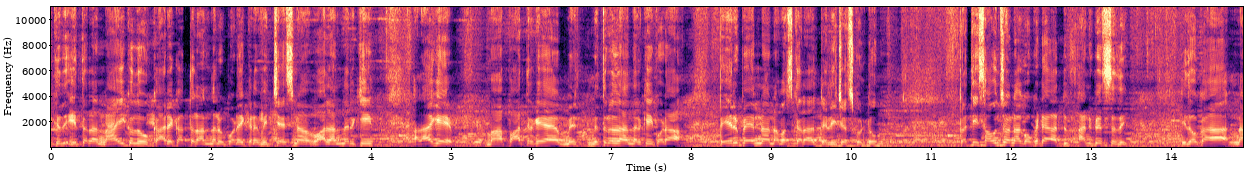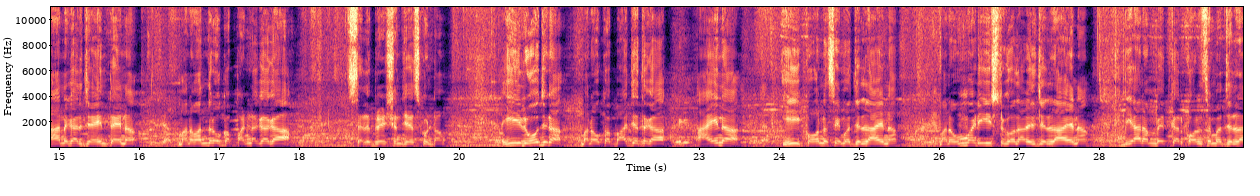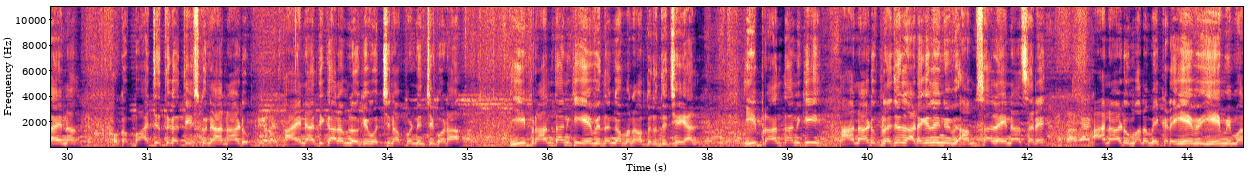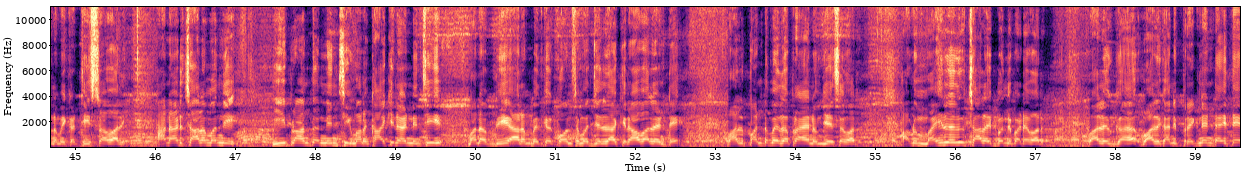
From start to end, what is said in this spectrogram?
ఇక ఇతర నాయకులు కార్యకర్తలు అందరూ కూడా ఇక్కడ విచ్చేసిన వాళ్ళందరికీ అలాగే మా పాత్రికేయ మిత్రులందరికీ కూడా పేరు పేరున నమస్కారాలు తెలియజేసుకుంటూ ప్రతి సంవత్సరం నాకు ఒకటే అనిపిస్తుంది. ఇదొక నాన్నగారి జయంతి అయినా మనమందరం ఒక పండగగా సెలబ్రేషన్ చేసుకుంటాం. ఈ రోజున మనం ఒక బాధ్యతగా ఆయన ఈ కోనసీమ జిల్లా ఆయన మన ఉమ్మడి ఈస్ట్ గోదావరి జిల్లా ఆయన బిఆర్ అంబేద్కర్ కోనసీమ జిల్లా అయినా ఒక బాధ్యతగా తీసుకుని ఆనాడు ఆయన అధికారంలోకి వచ్చినప్పటి నుంచి కూడా ఈ ప్రాంతానికి ఏ విధంగా మనం అభివృద్ధి చేయాలి? ఈ ప్రాంతానికి ఆనాడు ప్రజలు అడగలేని అంశాలైనా సరే ఆనాడు మనం ఇక్కడ ఏవి ఏమి మనం ఇక్కడ తీసుకురావాలి? ఆనాడు చాలామంది ఈ ప్రాంతం నుంచి మన కాకినాడ నుంచి మన బిఆర్ అంబేద్కర్ కోనసీమ జిల్లా జిల్లాకి రావాలంటే వాళ్ళు పంట మీద ప్రయాణం చేసేవారు. అప్పుడు మహిళలు చాలా ఇబ్బంది పడేవారు. వాళ్ళు వాళ్ళు కానీ ప్రెగ్నెంట్ అయితే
